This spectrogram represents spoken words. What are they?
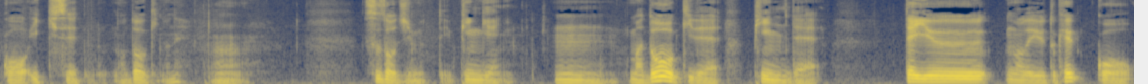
校1期生の同期のね、うん、須藤ジムっていうピン芸人。うん。まあ、同期で、ピンで、っていうので言うと結構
